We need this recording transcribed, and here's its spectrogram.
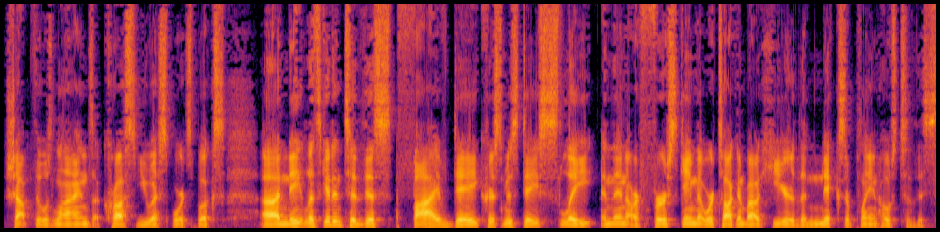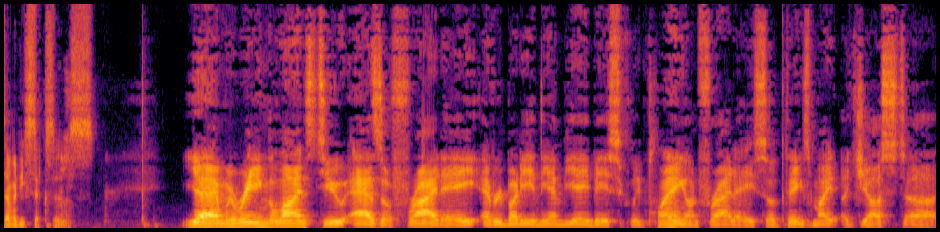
Shop those lines across U.S. sports books. Uh, Nate, let's get into this five day Christmas Day slate. And then our first game that we're talking about here the Knicks are playing host to the 76ers. Yeah, and we're reading the lines to you as of Friday. Everybody in the NBA basically playing on Friday, so things might adjust uh,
